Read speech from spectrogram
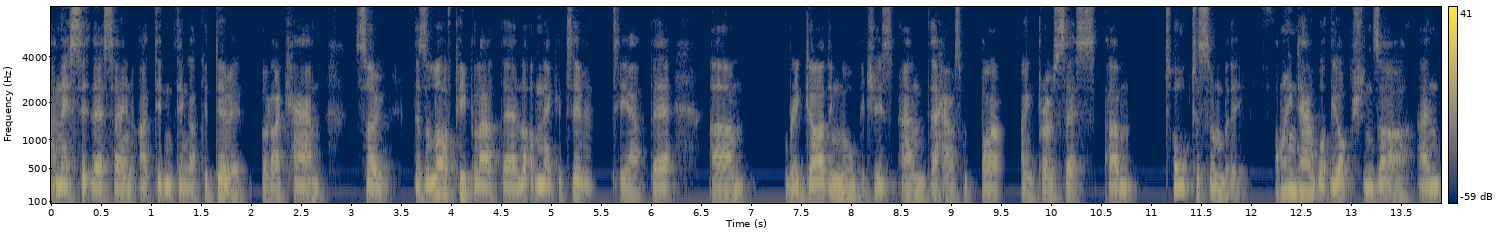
and they sit there saying, "I didn't think I could do it, but I can." So there's a lot of people out there, a lot of negativity out there um, regarding mortgages and the house buying process. Um, talk to somebody, find out what the options are, and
